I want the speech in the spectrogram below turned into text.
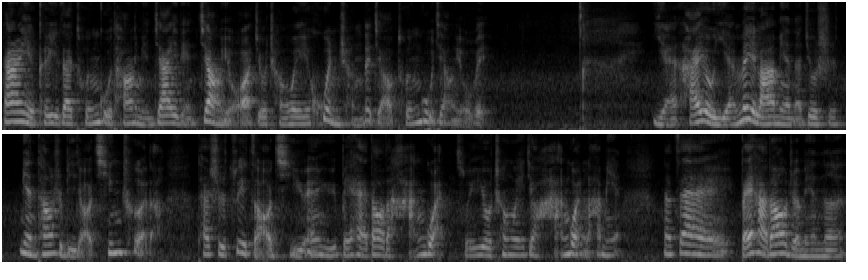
当然也可以在豚骨汤里面加一点酱油啊，就成为混成的叫豚骨酱油味。盐还有盐味拉面呢，就是面汤是比较清澈的。它是最早起源于北海道的函馆，所以又称为叫函馆拉面。那在北海道这边呢，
